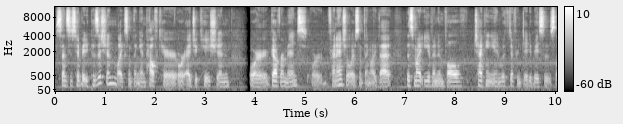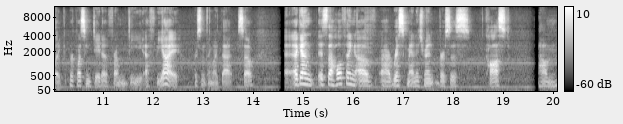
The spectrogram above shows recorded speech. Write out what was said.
sensitivity position, like something in healthcare or education or government or financial or something like that, this might even involve checking in with different databases, like requesting data from the FBI or something like that. So again, it's the whole thing of uh, risk management versus cost. Um,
